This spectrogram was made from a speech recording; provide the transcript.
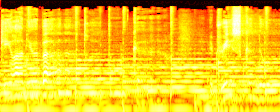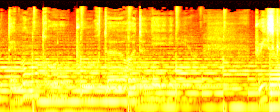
qu'ira mieux battre ton cœur, et puisque nous t'aimons trop pour te retenir, puisque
